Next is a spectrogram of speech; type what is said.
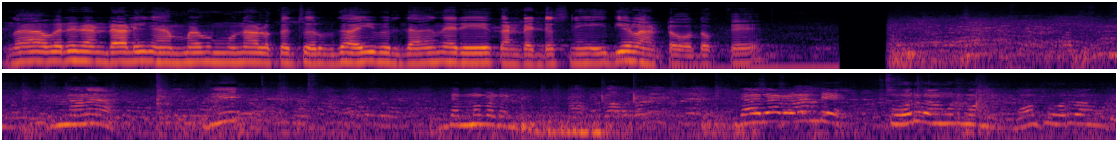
അവർ രണ്ടാളും നമ്മൾ മൂന്നാളൊക്കെ ചെറുതായി വലുതായി നേരെ കണ്ട എന്റെ സ്നേഹിതികളാണ് കേട്ടോ അതൊക്കെ ചോറ് വാങ്ങൂടി മോനെ മോൻ ചോറ് വാങ്ങൂടി?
